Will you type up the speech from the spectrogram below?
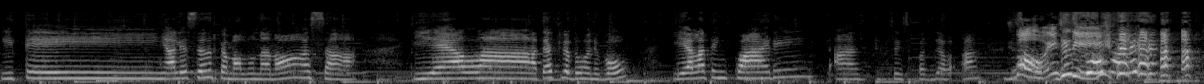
E tem a Alessandra, que é uma aluna nossa, e ela, até filha do Ronivon, e ela tem 40... Ah, não sei se pode dizer... Ah, desculpa, Bom, enfim. Desculpa, Lê.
